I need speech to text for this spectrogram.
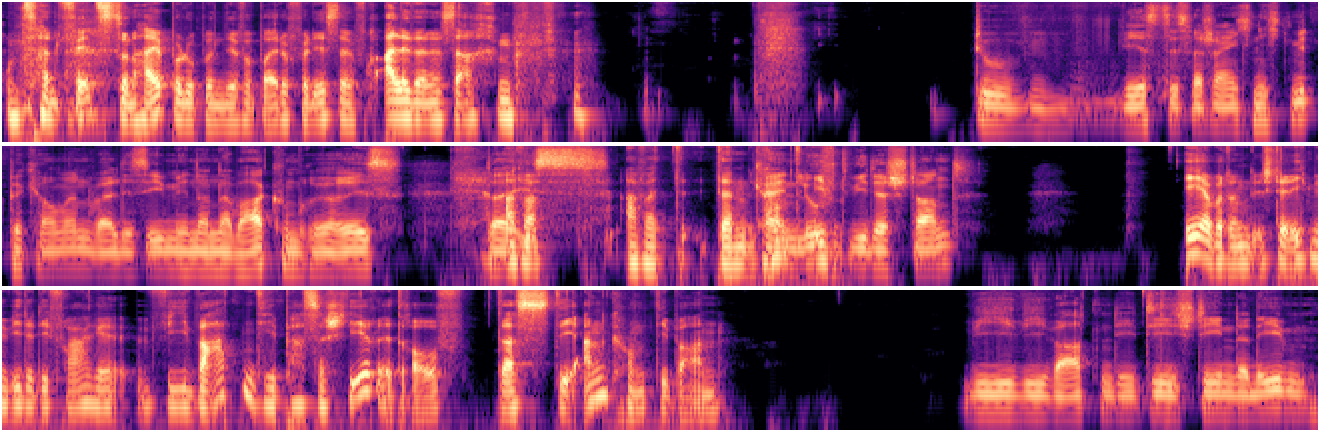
und dann fetzt so ein Hyperloop an dir vorbei. Du verlierst einfach alle deine Sachen. Du wirst es wahrscheinlich nicht mitbekommen, weil das eben in einer Vakuumröhre ist. Da Aber ist Aber dann kein Luftwiderstand. Eh, aber dann stelle ich mir wieder die Frage, wie warten die Passagiere drauf, dass die ankommt, die Bahn? Wie, wie warten die? Die stehen daneben.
